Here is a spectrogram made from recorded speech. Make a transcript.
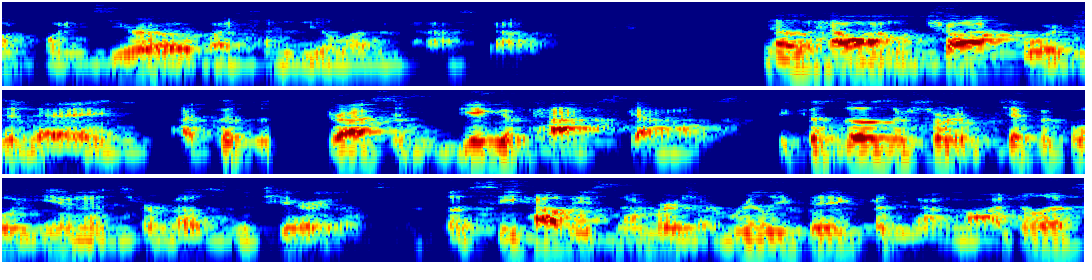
1.0 by 10 to the 11 pascals. Note how on the chalkboard today, I put the stress in gigapascals because those are sort of typical units for most materials. So see how these numbers are really big for the Young modulus,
